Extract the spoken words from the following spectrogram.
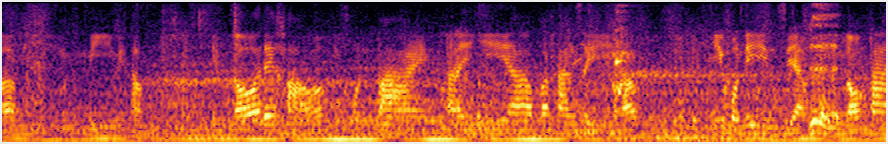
่าผีมันมีไหมครับ เห็นเราได้ข่าวว่ามีคนตายอะไรอย่างเงี้ยครับประคารสี่ครับ มีคนได้ยินเสียงคนร้องไห้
